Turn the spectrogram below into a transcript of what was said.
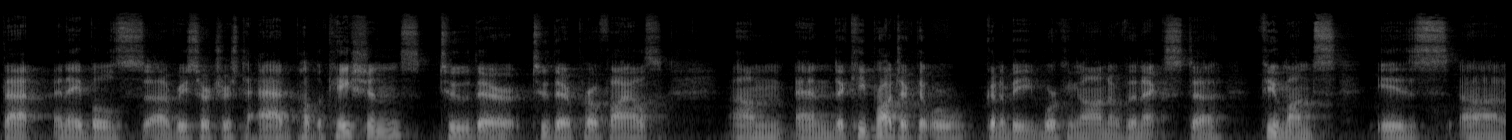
that enables uh, researchers to add publications to their to their profiles. Um, and a key project that we're going to be working on over the next uh, few months is uh,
